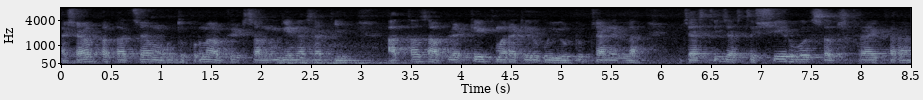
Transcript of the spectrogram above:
अशा प्रकारच्या महत्त्वपूर्ण अपडेट जाणून घेण्यासाठी आत्ताच आपल्या टेक मराठी रघु यूट्यूब चॅनलला जास्तीत जास्त शेअर व सबस्क्राईब करा.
